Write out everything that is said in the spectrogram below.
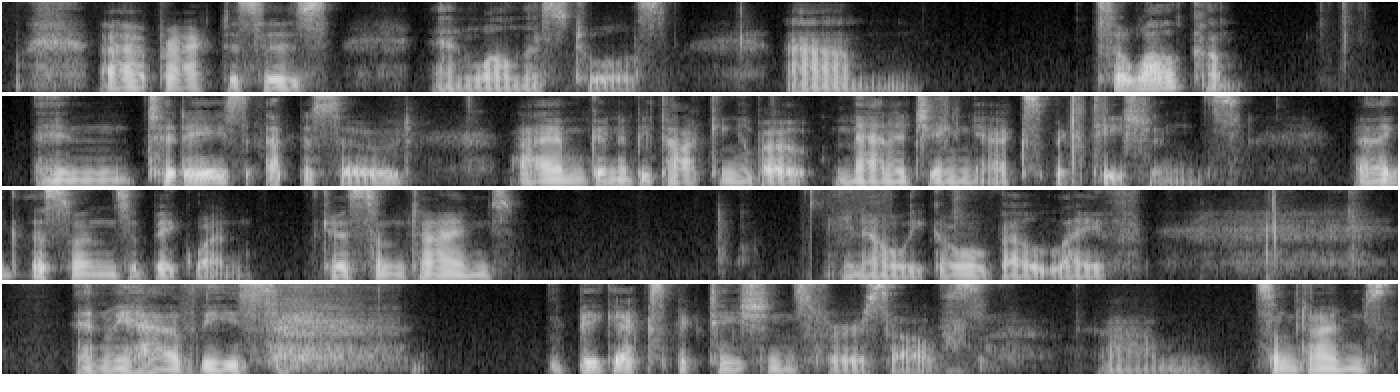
uh, practices and wellness tools. Um, so, welcome. In today's episode, I'm going to be talking about managing expectations. I think this one's a big one because sometimes, you know, we go about life and we have these big expectations for ourselves. Um, sometimes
